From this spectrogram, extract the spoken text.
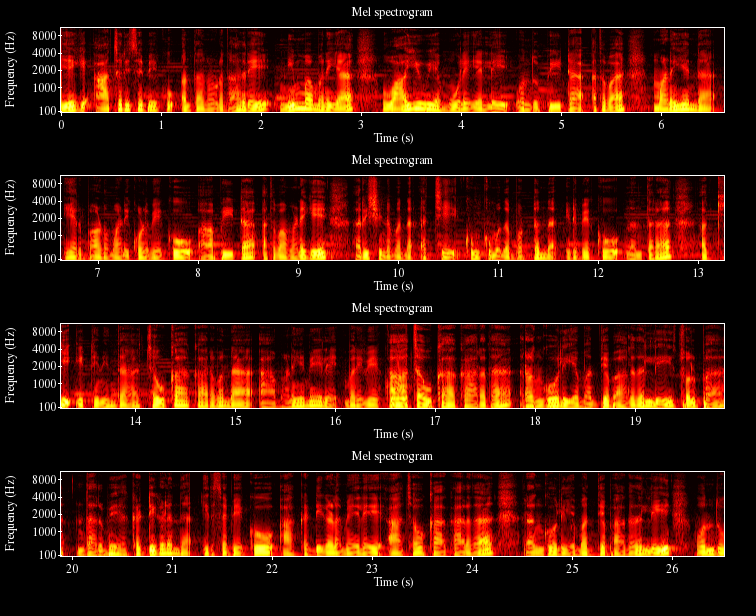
ಹೇಗೆ ಆಚರಿಸಬೇಕು ಅಂತ ನೋಡೋದಾದರೆ ನಿಮ್ಮ ಮನೆಯ ವಾಯುವ್ಯ ಮೂಲೆಯಲ್ಲಿ ಒಂದು ಪೀಠ ಅಥವಾ ಮನೆಯನ್ನ ಏರ್ಪಾಡು ಮಾಡಿಕೊಳ್ಬೇಕು. ಆ ಪೀಠ ಅಥವಾ ಮಣೆಗೆ ಅರಿಶಿಣವನ್ನು ಹಚ್ಚಿ ಕುಂಕುಮದ ಬೊಟ್ಟನ್ನು ಇಡಬೇಕು. ನಂತರ ಅಕ್ಕಿ ಹಿಟ್ಟಿನಿಂದ ಚೌಕಾಕಾರವನ್ನು ಆ ಮಣೆಯ ಮೇಲೆ ಬರಿಬೇಕು. ಆ ಚೌಕಾಕಾರದ ರಂಗೋಲಿಯ ಮಧ್ಯಭಾಗದಲ್ಲಿ ಸ್ವಲ್ಪ ದರ್ಬೆಯ ಕಡ್ಡಿಗಳನ್ನು ಇರಿಸಬೇಕು. ಆ ಕಡ್ಡಿಗಳ ಮೇಲೆ ಆ ಚೌಕಾಕಾರದ ರಂಗೋಲಿಯ ಮಧ್ಯಭಾಗದಲ್ಲಿ ಒಂದು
